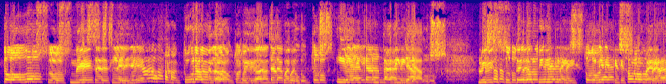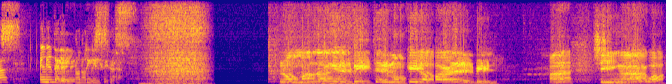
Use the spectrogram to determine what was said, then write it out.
todos los meses le llega la factura de la Autoridad de Acueductos y Alcantarillados. Luisa Sotero tiene la historia que solo verás en Telenoticias. Nos mandan el bill, tenemos que ir a pagar el bill. ¿Ah? Sin agua,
